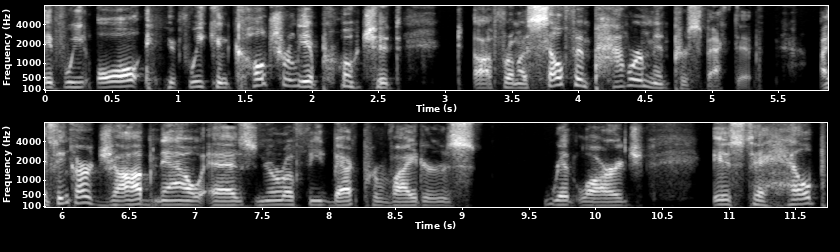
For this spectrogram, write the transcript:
if we all if we can culturally approach it uh, from a self-empowerment perspective i think our job now as neurofeedback providers writ large is to help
